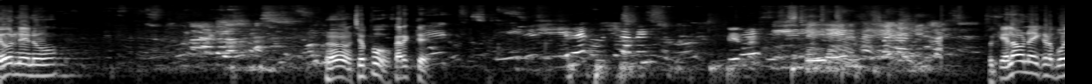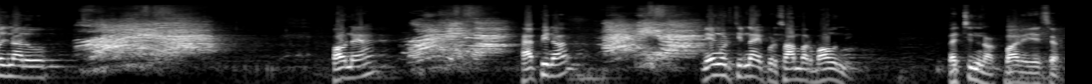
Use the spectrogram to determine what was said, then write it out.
ఎవరు నేను? చెప్పు కరెక్టే. ఓకే ఎలా ఉన్నాయి ఇక్కడ భోజనాలు? బాగున్నాయా? హ్యాపీనా? నేను కూడా తిన్నా ఇప్పుడు సాంబార్ బాగుంది. నచ్చింది నాకు బాగానే చేశారు.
